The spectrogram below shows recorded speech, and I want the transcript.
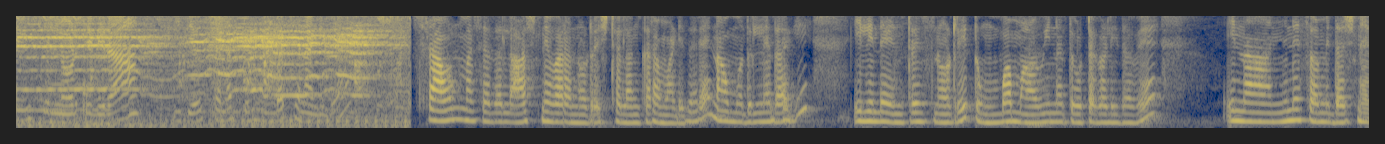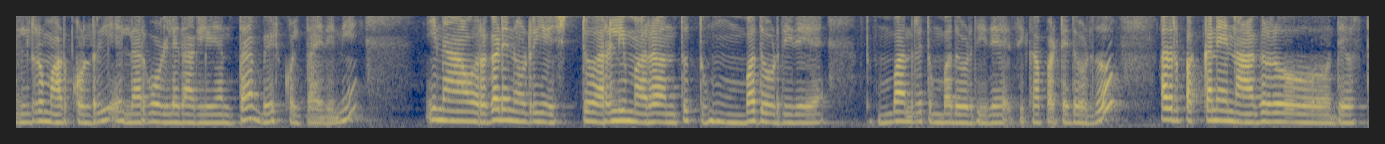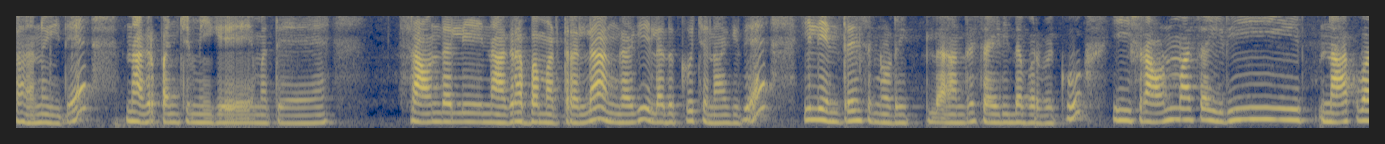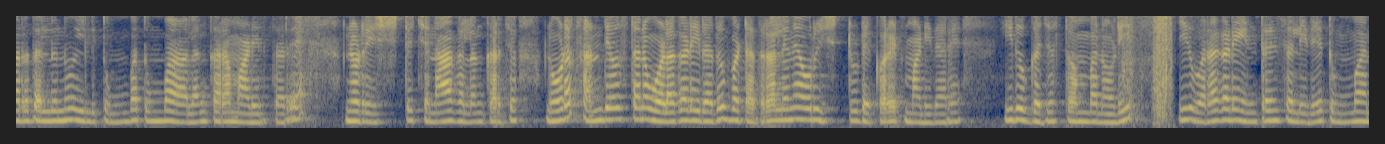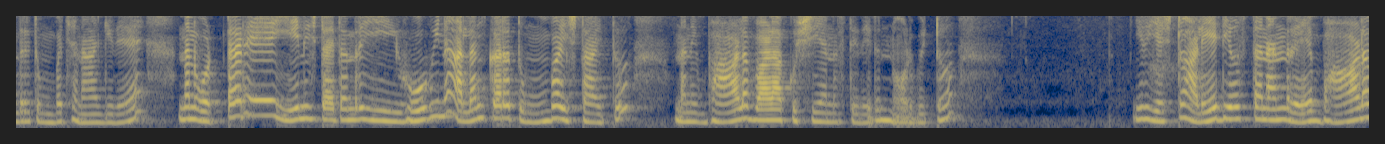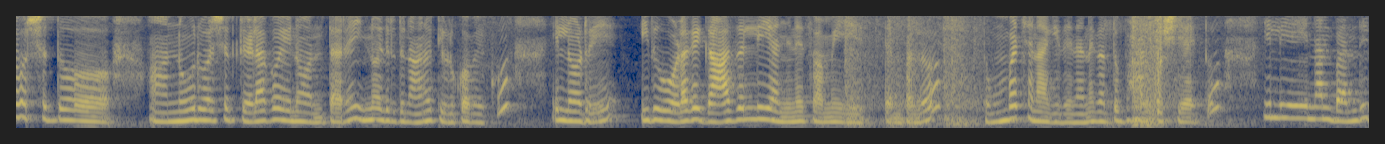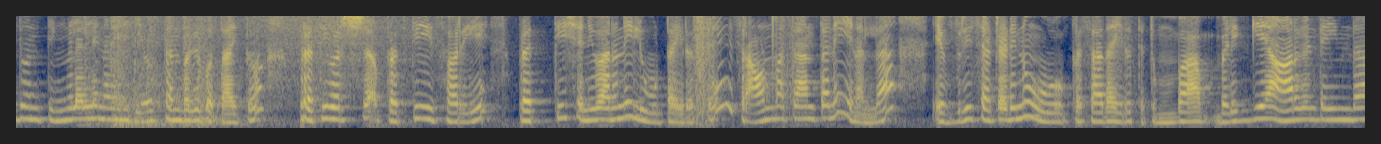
Friends, ಇಲ್ಲಿ ನೋಡ್ತಿದ್ದೀರಾ? ಈ ದೇವಸ್ಥಾನ ತುಂಬ ಚೆನ್ನಾಗಿದೆ. ಶ್ರಾವಣ ಮಾಸದ ಲಾಸ್ಟ್ನೇ ವಾರ ನೋಡ್ರಿ ಎಷ್ಟು ಅಲಂಕಾರ ಮಾಡಿದ್ದಾರೆ. ನಾವು ಮೊದಲನೇದಾಗಿ ಇಲ್ಲಿಂದ ಎಂಟ್ರೆನ್ಸ್ ನೋಡ್ರಿ, ತುಂಬ ಮಾವಿನ ತೋಟಗಳಿದ್ದಾವೆ ಇನ್ನು ಆಂಜನೇಯ ಸ್ವಾಮಿ ದರ್ಶನ ಎಲ್ಲರೂ ಮಾಡ್ಕೊಳ್ರಿ, ಎಲ್ಲರಿಗೂ ಒಳ್ಳೇದಾಗಲಿ ಅಂತ ಬೇಡ್ಕೊಳ್ತಾ ಇದ್ದೀನಿ. ಇನ್ನು ಹೊರಗಡೆ ನೋಡ್ರಿ, ಎಷ್ಟು ಅರಳಿ ಮರ ಅಂತೂ ತುಂಬ ದೊಡ್ಡದಿದೆ. ತುಂಬ ಅಂದರೆ ತುಂಬ ದೊಡ್ಡದಿದೆ, ಸಿಕ್ಕಾಪಟ್ಟೆ ದೊಡ್ಡದು. ಅದ್ರ ಪಕ್ಕನೇ ನಾಗರು ದೇವಸ್ಥಾನವೂ ಇದೆ. ನಾಗರ ಪಂಚಮಿಗೆ ಮತ್ತು ಶ್ರಾವಣದಲ್ಲಿ ನಾಗರ ಹಬ್ಬ ಮಾಡ್ತಾರಲ್ಲ, ಹಂಗಾಗಿ ಎಲ್ಲದಕ್ಕೂ ಚೆನ್ನಾಗಿದೆ. ಇಲ್ಲಿ ಎಂಟ್ರೆನ್ಸ್ಗೆ ನೋಡಿರಿ, ಇತ್ಲ ಅಂದರೆ ಸೈಡಿಂದ ಬರಬೇಕು. ಈ ಶ್ರಾವಣ ಮಾಸ ಇಡೀ ನಾಲ್ಕು ವಾರದಲ್ಲೂ ಇಲ್ಲಿ ತುಂಬ ತುಂಬ ಅಲಂಕಾರ ಮಾಡಿರ್ತಾರೆ. ನೋಡಿರಿ, ಎಷ್ಟು ಚೆನ್ನಾಗಿ ಅಲಂಕಾರ. ಚ ನೋಡೋಕೆ ಸಣ್ಣ ದೇವಸ್ಥಾನ ಒಳಗಡೆ ಇರೋದು, ಬಟ್ ಅದರಲ್ಲೇ ಅವರು ಇಷ್ಟು ಡೆಕೋರೇಟ್ ಮಾಡಿದ್ದಾರೆ. ಇದು ಗಜಸ್ತಂಭ ನೋಡಿ. ಇದು ಹೊರಗಡೆ ಎಂಟ್ರೆನ್ಸಲ್ಲಿದೆ ತುಂಬ ಅಂದರೆ ತುಂಬ ಚೆನ್ನಾಗಿದೆ. ನನಗೆ ಒಟ್ಟಾರೆ ಏನು ಇಷ್ಟ ಆಯ್ತು ಅಂದರೆ ಈ ಹೂವಿನ ಅಲಂಕಾರ ತುಂಬ ಇಷ್ಟ ಆಯಿತು. ನನಗೆ ಭಾಳ ಭಾಳ ಖುಷಿ ಅನ್ನಿಸ್ತಿದೆ ಇದನ್ನು ನೋಡಿಬಿಟ್ಟು. ಇದು ಎಷ್ಟು ಹಳೆಯ ದೇವಸ್ಥಾನ ಅಂದರೆ ಭಾಳ ವರ್ಷದ್ದು ನೂರು ವರ್ಷದ ಕೆಳಗೋ ಏನೋ ಅಂತಾರೆ. ಇನ್ನೂ ಇದ್ರದ್ದು ನಾನು ತಿಳ್ಕೊಬೇಕು. ಇಲ್ಲಿ ನೋಡ್ರಿ, ಇದು ಒಳಗೆ ಗಾಜಲ್ಲಿ ಆಂಜನೇಯ ಸ್ವಾಮಿ ಟೆಂಪಲ್ಲು ತುಂಬ ಚೆನ್ನಾಗಿದೆ. ನನಗಂತೂ ಭಾಳ ಖುಷಿಯಾಯಿತು ಇಲ್ಲಿ ನಾನು ಬಂದಿದ್ದು ಒಂದು ತಿಂಗಳಲ್ಲೇ ನನಗೆ ದೇವಸ್ಥಾನ ಬಗ್ಗೆ ಗೊತ್ತಾಯಿತು. ಪ್ರತಿ ವರ್ಷ, ಪ್ರತಿ ಸಾರಿ ಪ್ರತಿ ಶನಿವಾರನೇ ಇಲ್ಲಿ ಊಟ ಇರುತ್ತೆ. ಶ್ರಾವಣ ಮಾಸ ಅಂತಲೇ ಏನಲ್ಲ ಎವ್ರಿ ಸ್ಯಾಟರ್ಡೇನೂ ಪ್ರಸಾದ ಇರುತ್ತೆ. ತುಂಬ ಬೆಳಿಗ್ಗೆ ಆರು ಗಂಟೆಯಿಂದ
